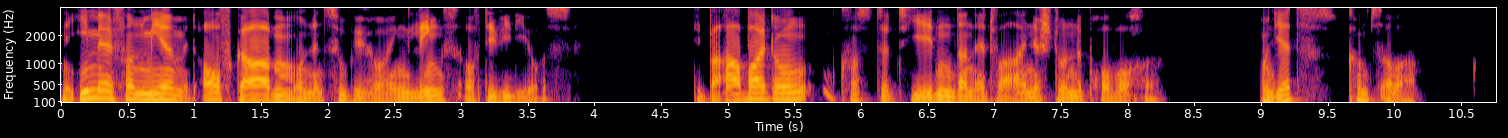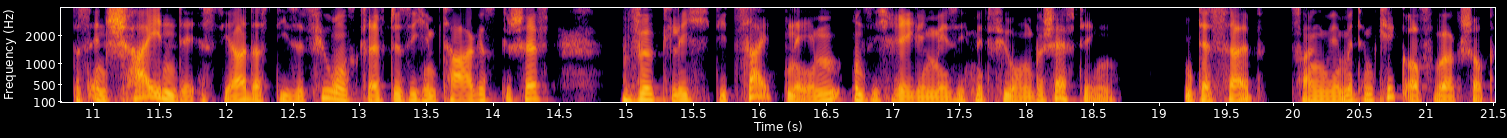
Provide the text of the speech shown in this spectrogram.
eine E-Mail von mir mit Aufgaben und den zugehörigen Links auf die Videos. Die Bearbeitung kostet jeden dann etwa eine Stunde pro Woche. Und jetzt kommt's aber. Das Entscheidende ist ja, dass diese Führungskräfte sich im Tagesgeschäft wirklich die Zeit nehmen und sich regelmäßig mit Führung beschäftigen. Und deshalb fangen wir mit dem Kickoff-Workshop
